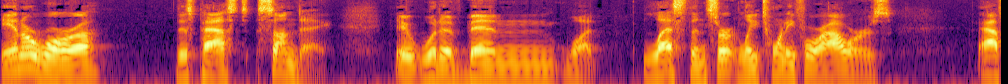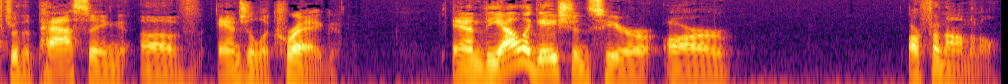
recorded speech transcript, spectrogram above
in Aurora this past Sunday. It would have been, what, less than certainly 24 hours after the passing of Angela Craig. And the allegations here are, are phenomenal,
